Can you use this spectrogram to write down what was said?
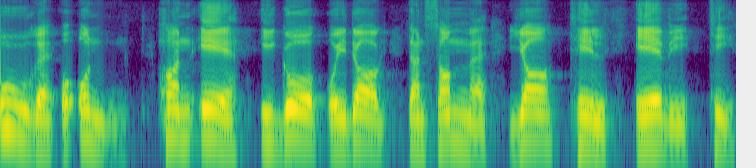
Ordet og Ånden. Han er i går og i dag den samme, ja, til evig tid.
